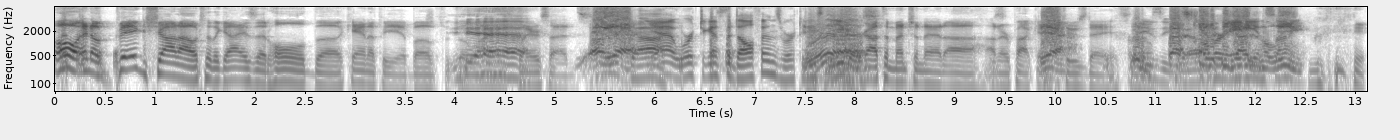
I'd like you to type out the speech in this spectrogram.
Oh, and a big shout out to the guys that hold the canopy above the Lions Yeah. players' heads. Oh yeah. Yeah, it worked against the Dolphins. Worked against the Yeah. I Eagles. forgot to mention that uh, on our podcast Yeah. Tuesday. So. Crazy, Best Joe. canopy in the league.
